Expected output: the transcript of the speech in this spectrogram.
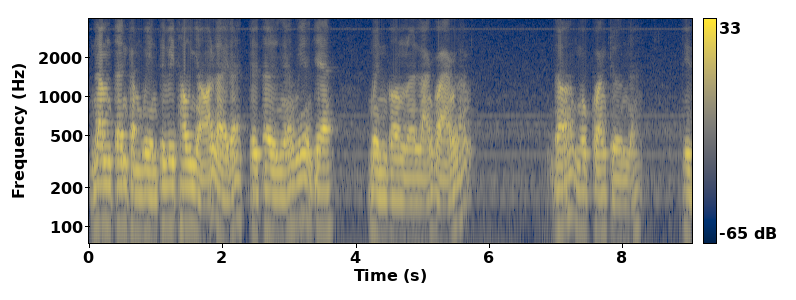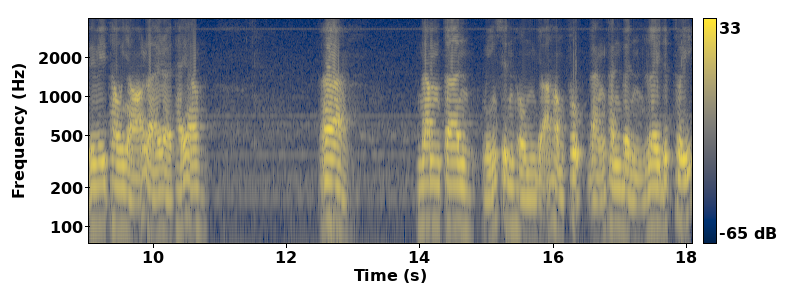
Năm tên cầm quyền TV thâu nhỏ lời đó, từ từ nghe quý anh chị em. Mình còn lãng quạng lắm đó một quan trường nữa thì TV thâu nhỏ lại rồi thấy không à, năm tên Nguyễn Sinh Hùng, Võ Hồng Phúc, Đặng Thanh Bình, Lê Đức Thúy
